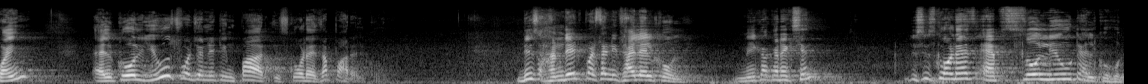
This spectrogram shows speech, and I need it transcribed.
Fine. Alcohol used for generating power is called as a power alcohol. This 100% ethyl alcohol, make a correction. This is called as absolute alcohol.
